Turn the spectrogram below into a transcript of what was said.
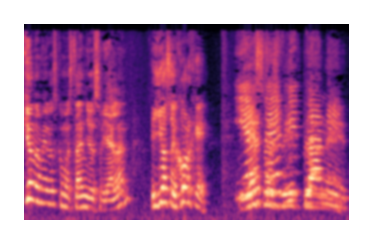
¿Qué onda amigos? ¿Cómo están? Yo soy Alan. Y yo soy Jorge. Y, esto es Beat Planet.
